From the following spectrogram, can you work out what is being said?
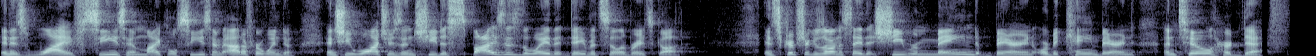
And his wife sees him, Michal sees him out of her window, and she watches and she despises the way that David celebrates God. And scripture goes on to say that she remained barren or became barren until her death.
